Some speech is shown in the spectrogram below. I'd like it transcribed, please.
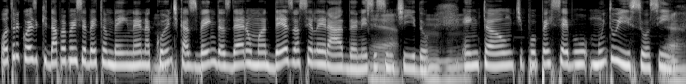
Outra coisa que dá pra perceber também, né, na Quântica, as vendas deram uma desacelerada nesse Hum. É. sentido. Uhum. Então, tipo, percebo muito isso, assim, É.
